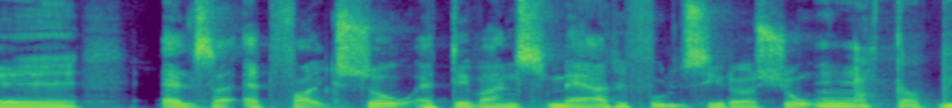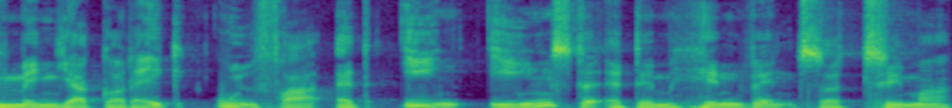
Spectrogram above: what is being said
Øh, altså at folk så, at det var en smertefuld situation. Netop. Men jeg går da ikke ud fra, at en eneste af dem henvendte sig til mig,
